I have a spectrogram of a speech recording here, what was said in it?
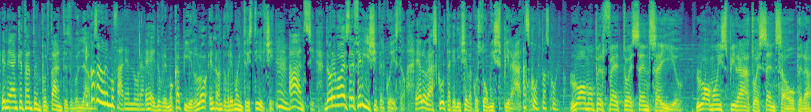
e neanche tanto importante se vogliamo. E cosa dovremmo fare allora? Eh, dovremmo capirlo e non dovremmo intristirci. Mm. Anzi, dovremmo essere felici per questo. E allora ascolta che diceva quest'uomo ispirato. Ascolto, ascolto. L'uomo perfetto è senza io, l'uomo ispirato è senza opera,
